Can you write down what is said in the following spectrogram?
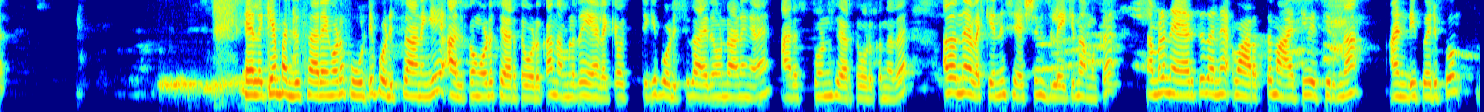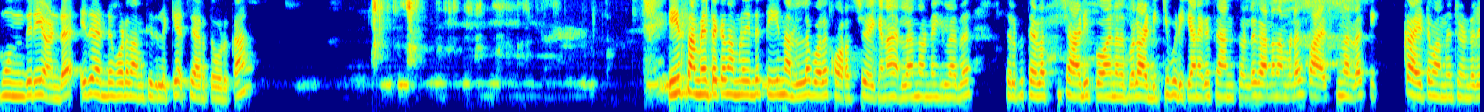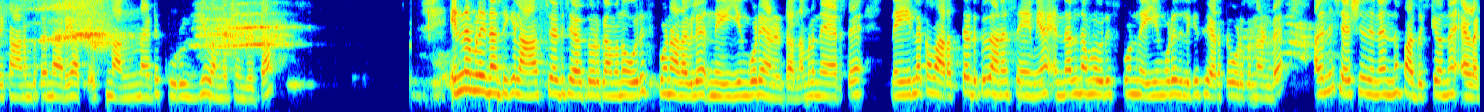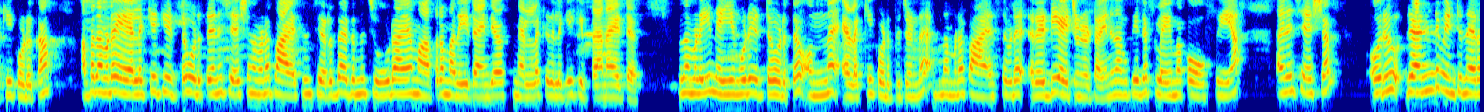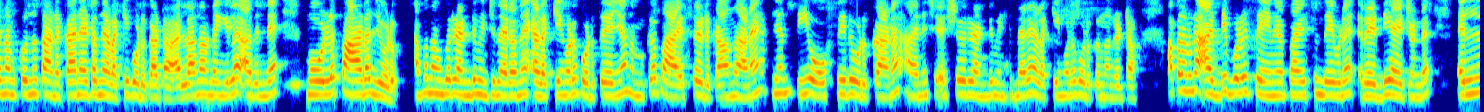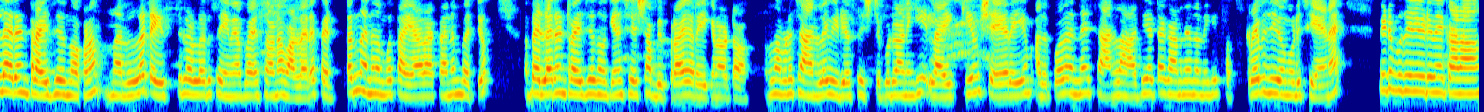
ഏലക്കയും പഞ്ചസാരയും കൂടെ കൂട്ടി പൊടിച്ചതാണെങ്കിൽ അല്പം കൂടെ ചേർത്ത് കൊടുക്കാം. നമ്മളിത് ഏലക്ക ഒറ്റയ്ക്ക് പൊടിച്ചതായതുകൊണ്ടാണ് ഇങ്ങനെ അര സ്പൂൺ ചേർത്ത് കൊടുക്കുന്നത്. അതൊന്ന് ഇളക്കിയതിന് ശേഷം ഇതിലേക്ക് നമുക്ക് നമ്മൾ നേരത്തെ തന്നെ വറുത്ത് മാറ്റി വെച്ചിരുന്ന അണ്ടിപ്പരിപ്പും മുന്തിരിയുണ്ട്. ഇത് രണ്ടും കൂടെ നമുക്ക് ഇതിലേക്ക് ചേർത്ത് കൊടുക്കാം. ഈ സമയത്തൊക്കെ നമ്മൾ ഇതിന്റെ തീ നല്ലപോലെ കുറച്ച് വെക്കണം. അല്ലാന്നുണ്ടെങ്കിൽ അത് ചിലപ്പോൾ തിളച്ച് ചാടി പോകാൻ അതുപോലെ അടുക്കി പിടിക്കാനൊക്കെ ചാൻസ് ഉണ്ട്. കാരണം നമ്മുടെ പായസം നല്ല തിക്കായിട്ട് വന്നിട്ടുണ്ട്. ഇത് കാണുമ്പോൾ തന്നെ അറിയാം അത്യാവശ്യം നന്നായിട്ട് കുറുകി വന്നിട്ടുണ്ട് കേട്ടോ ഇനി നമ്മൾ ഇതിനകത്തേക്ക് ലാസ്റ്റ് ആയിട്ട് ചേർത്ത് കൊടുക്കാൻ പോകുന്ന ഒരു സ്പൂൺ അളവിൽ നെയ്യും കൂടെയാണ് കേട്ടോ നമ്മൾ നേരത്തെ നെയ്യിലൊക്കെ വറുത്തെടുത്തതാണ് സേമിയ. എന്നാലും നമ്മൾ ഒരു സ്പൂൺ നെയ്യും കൂടി ഇതിലേക്ക് ചേർത്ത് കൊടുക്കുന്നുണ്ട്. അതിനുശേഷം ഇതിനെ ഒന്ന് പതുക്കെ ഒന്ന് ഇളക്കി കൊടുക്കാം. അപ്പൊ നമ്മുടെ ഏലക്കൊക്കെ ഇട്ട് കൊടുത്തതിന് ശേഷം നമ്മുടെ പായസം ചെറുതായിട്ടൊന്ന് ചൂടായാൽ മാത്രം മതി അതിന്റെ ആ സ്മെല്ലൊക്കെ ഇതിലേക്ക് കിട്ടാനായിട്ട്. അപ്പൊ നമ്മൾ ഈ നെയ്യും കൂടി ഇട്ട് കൊടുത്ത് ഒന്ന് ഇളക്കി കൊടുത്തിട്ടുണ്ട്. അപ്പൊ നമ്മുടെ പായസം ഇവിടെ റെഡി ആയിട്ടുണ്ട് കേട്ടോ. ഇനി നമുക്ക് ഇതിന്റെ ഫ്ലെയിം ഒക്കെ ഓഫ് ചെയ്യാം. അതിനുശേഷം ഒരു രണ്ട് മിനിറ്റ് നേരം നമുക്കൊന്ന് തണുക്കാനായിട്ട് ഒന്ന് ഇളക്കി കൊടുക്കാട്ടോ. അല്ലാന്നുണ്ടെങ്കിൽ അതിന്റെ മുകളിൽ പാട ചൂടും. അപ്പൊ നമുക്ക് രണ്ട് മിനിറ്റ് നേരം ഒന്ന് ഇളക്കിയും കൂടെ കൊടുത്തു കഴിഞ്ഞാൽ നമുക്ക് പായസം എടുക്കാവുന്നതാണ്. ഞാൻ തീ ഓഫ് ചെയ്ത് കൊടുക്കുകയാണ് അതിനുശേഷം ഒരു രണ്ട് മിനിറ്റ് നേരം ഇളക്കിയും കൂടെ കൊടുക്കുന്നുണ്ട് കേട്ടോ അപ്പൊ നമ്മുടെ അടിപൊളി സേമിയ പായസം ഇവിടെ റെഡി ആയിട്ടുണ്ട്. എല്ലാവരും ട്രൈ ചെയ്ത് നോക്കണം. നല്ല ടേസ്റ്റിലുള്ള ഒരു സേമിയ പായസമാണ്. വളരെ പെട്ടെന്ന് തന്നെ നമുക്ക് തയ്യാറാക്കാനും പറ്റും. അപ്പൊ എല്ലാവരും ട്രൈ ചെയ്ത് നോക്കിയതിന് ശേഷം അഭിപ്രായം അറിയിക്കണം കേട്ടോ അപ്പൊ നമ്മുടെ ചാനലിലെ വീഡിയോസ് ഇഷ്ടപ്പെടുവാണെങ്കിൽ ലൈക്ക് ചെയ്യും ഷെയർ ചെയ്യും. അതുപോലെ തന്നെ ചാനൽ ആദ്യമായിട്ടാണ് കാണുന്നതെന്നുണ്ടെങ്കിൽ സബ്സ്ക്രൈബ് ചെയ്യുകയും കൂടി ചെയ്യണേ. വീണ്ടും പുതിയൊരു വീഡിയോ കാണാം.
